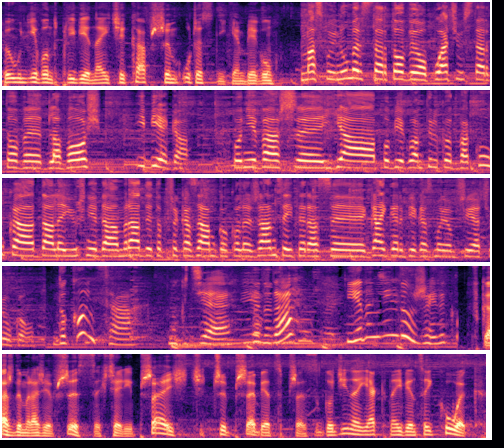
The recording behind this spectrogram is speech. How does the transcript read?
Był niewątpliwie najciekawszym uczestnikiem biegu. Ma swój numer startowy, opłacił startowe dla WOŚP i biega. Ponieważ e, ja pobiegłam tylko dwa kółka, dalej już nie dałam rady, to przekazałam go koleżance i teraz e, Geiger biega z moją przyjaciółką. Do końca. No gdzie? Prawda? Jeden dzień dłużej. W każdym razie wszyscy chcieli przejść czy przebiec przez godzinę jak najwięcej kółek,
